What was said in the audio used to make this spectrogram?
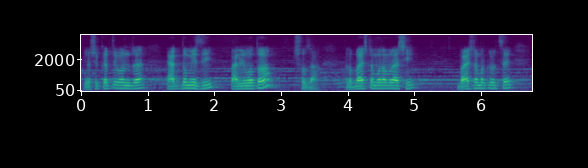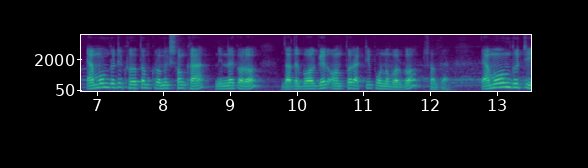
প্রিয় শিক্ষার্থী বন্ধুরা, একদম ইজি পানির মতো সোজা। তাহলে বাইশ নম্বর আমরা আসি। বাইশ নম্বর করেছে এমন দুটি ক্ষুদ্রতম ক্রমিক সংখ্যা নির্ণয় করো, যাদের বর্গের অন্তর একটি পূর্ণবর্গ সংখ্যা। এমন দুটি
